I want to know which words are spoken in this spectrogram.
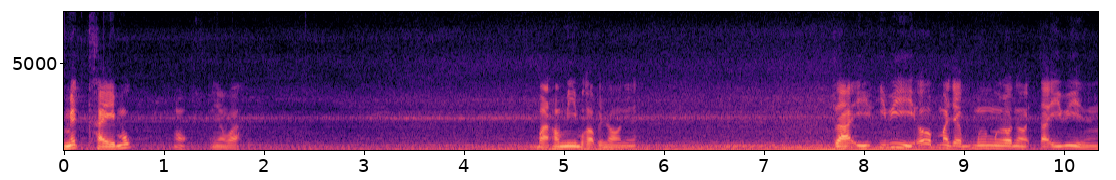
เม็ดไข่มุกอ๋ออย่างวะ บ้านเขามีบ่ครับพี่น้องนี่ตาอีอีวีเออมาจากเมืองเมือเราหน่อยตาอีวีนี่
